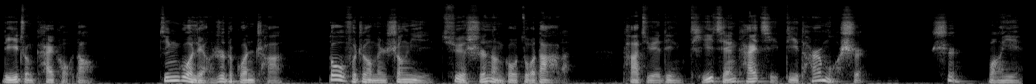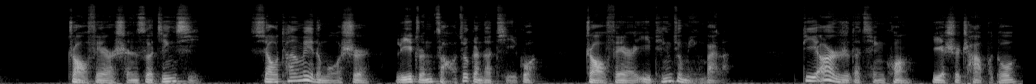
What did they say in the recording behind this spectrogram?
李准开口道。经过两日的观察，豆腐这门生意确实能够做大了。他决定提前开启地摊模式。是王爷，赵菲儿神色惊喜。小摊位的模式，李准早就跟他提过。赵菲儿一听就明白了。第二日的情况也是差不多，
